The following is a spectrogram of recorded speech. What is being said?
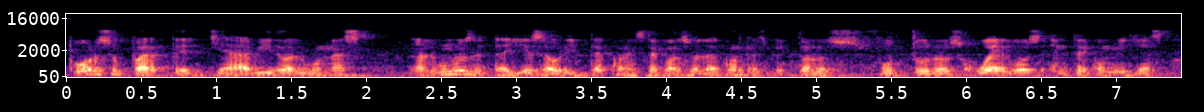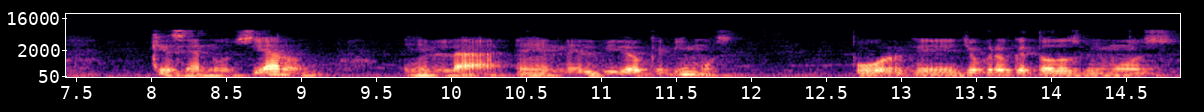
Por su parte, ya ha habido algunas, algunos detalles ahorita con esta consola con respecto a los futuros juegos, entre comillas, que se anunciaron en, la, en el video que vimos. Porque yo creo que todos vimos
